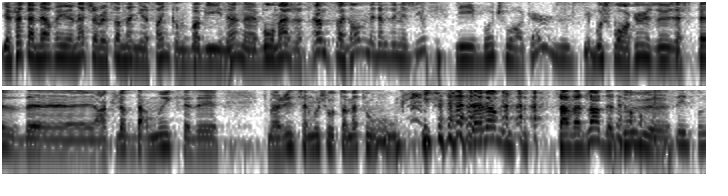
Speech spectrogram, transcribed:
Il a fait un merveilleux match à WrestleMania 5 contre Bobby Heenan. Un beau match de 30 secondes, mesdames et messieurs. Les Butchwalkers aussi. Les Bushwalkers, deux espèces de en culotte d'armée qui faisaient qui mangeaient des sandwichs aux tomates au vomi. non, non, mais ça- avait de l'air de deux. Ouais, euh, c'est sûr.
